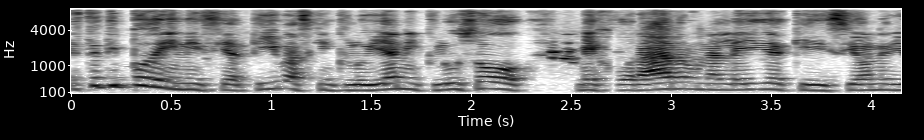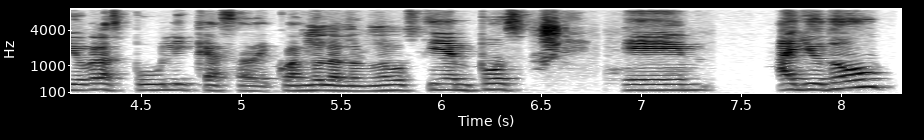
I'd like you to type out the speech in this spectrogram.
Este tipo de iniciativas que incluían incluso mejorar una ley de adquisiciones y obras públicas adecuándola a los nuevos tiempos, eh, ayudó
